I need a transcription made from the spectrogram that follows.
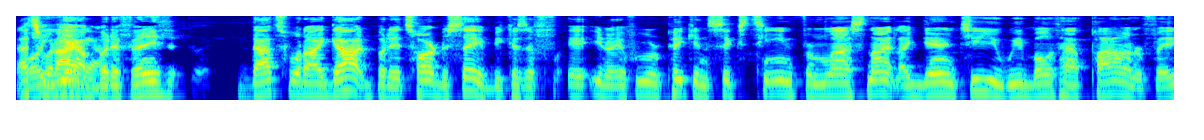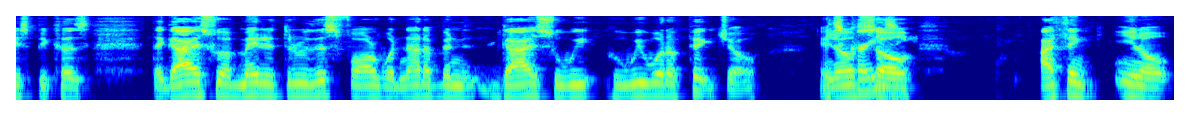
That's well, what yeah, I got. but if anything, that's what I got. But it's hard to say because if you know if we were picking 16 from last night, I guarantee you we both have pie on our face because the guys who have made it through this far would not have been guys who we who we would have picked, Joe. You it's know, crazy. so I think you know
